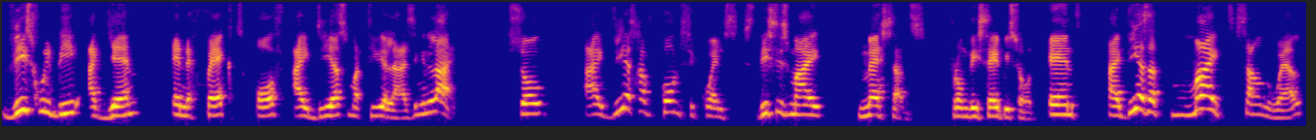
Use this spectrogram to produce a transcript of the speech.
this will be again an effect of ideas materializing in life. So ideas have consequences. This is my message from this episode. And ideas that might sound well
